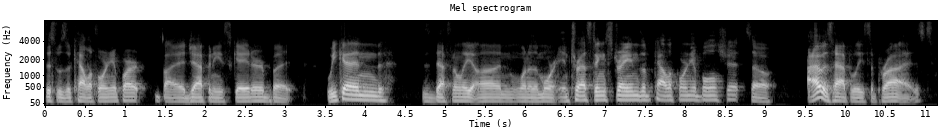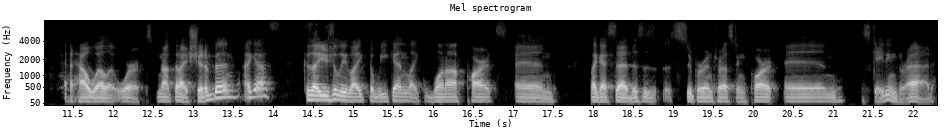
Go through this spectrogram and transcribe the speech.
this was a California part by a Japanese skater, but Weekend is definitely on one of the more interesting strains of California bullshit. So I was happily surprised at how well it worked. Not that I should have been, I guess, because I usually like the weekend, like one off parts. And like I said, this is a super interesting part, and skating's rad.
